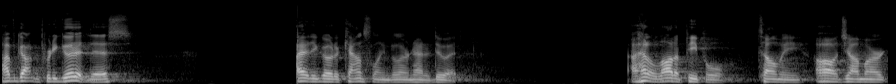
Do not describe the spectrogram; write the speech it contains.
I've gotten pretty good at this. I had to go to counseling to learn how to do it. I had a lot of people tell me, oh, John Mark,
